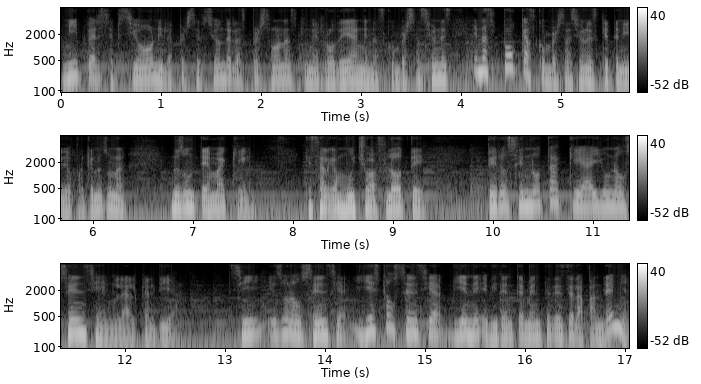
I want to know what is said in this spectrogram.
mi percepción y la percepción de las personas que me rodean en las conversaciones, en las pocas conversaciones que he tenido, porque no es, una, no es un tema que, que salga mucho a flote, pero se nota que hay una ausencia en la alcaldía, sí, es una ausencia. Y esta ausencia viene evidentemente desde la pandemia,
